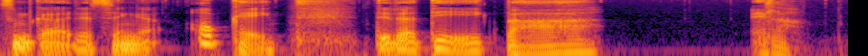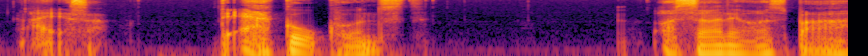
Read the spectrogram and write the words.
som gør, at jeg tænker, okay, det der, det er ikke bare, eller Nej, altså, det er god kunst. Og så er det også bare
